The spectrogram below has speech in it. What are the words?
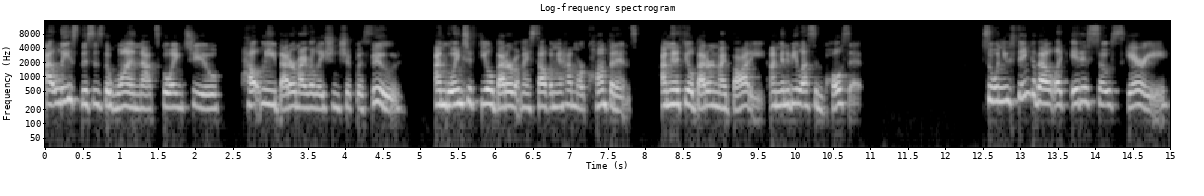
At least this is the one that's going to help me better my relationship with food. I'm going to feel better about myself. I'm going to have more confidence. I'm going to feel better in my body. I'm going to be less impulsive. So when you think about like it is so scary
